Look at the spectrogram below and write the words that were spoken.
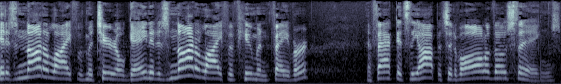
It is not a life of material gain. It is not a life of human favor. In fact, it's the opposite of all of those things.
